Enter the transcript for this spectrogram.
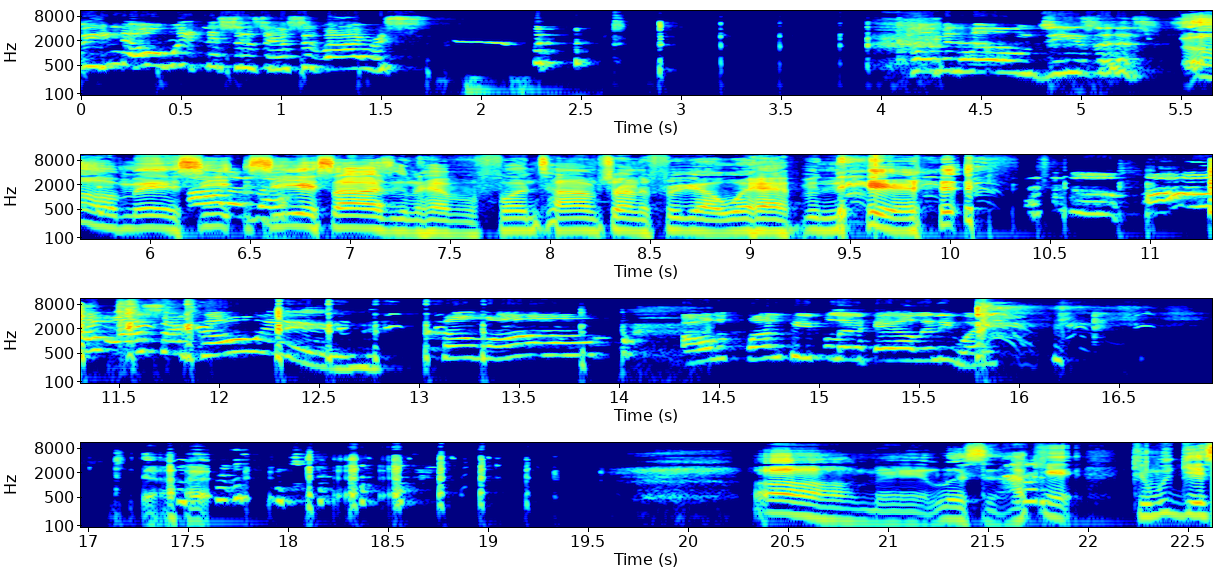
be no witnesses or survivors. Coming home, Jesus. Oh man, C- All of us. CSI is gonna have a fun time trying to figure out what happened there. All of us are going. Come on. All the fun people in hell, anyway. oh man, listen, I can't. Can we get?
